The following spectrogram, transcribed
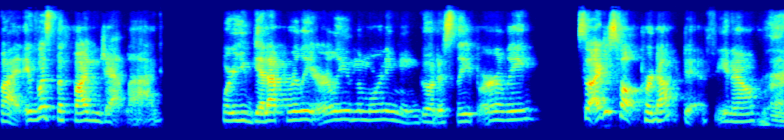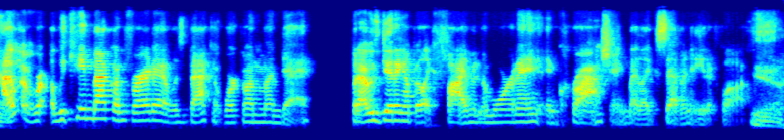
but it was the fun jet lag where you get up really early in the morning and go to sleep early. So I just felt productive, you know. Right. I went we came back on Friday, I was back at work on Monday but I was getting up at like five in the morning and crashing by like seven, eight o'clock. Yeah.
